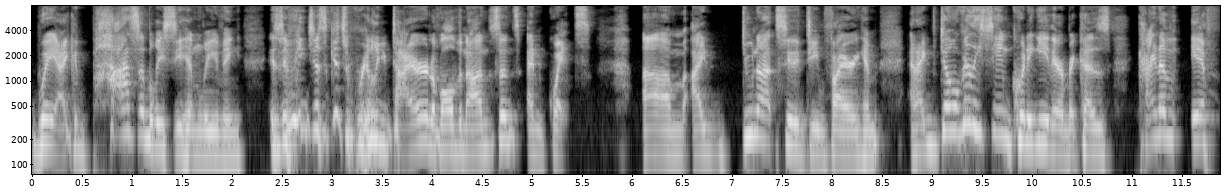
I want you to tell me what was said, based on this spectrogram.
way I could possibly see him leaving is if he just gets really tired of all the nonsense and quits. Um, I do not see the team firing him, and I don't really see him quitting either because kind of if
